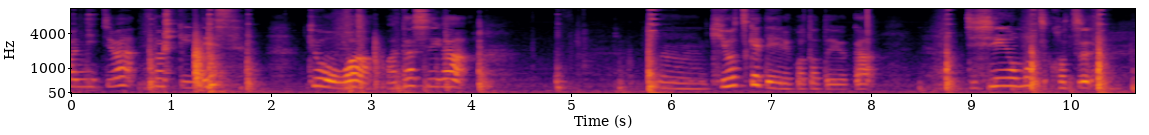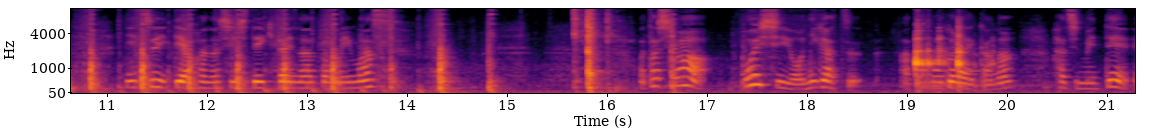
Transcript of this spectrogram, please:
こんにちは、トッキーです。今日は私が、うん、気をつけていることというか、自信を持つコツについてお話ししていきたいなと思います。私は、 Voicy を2月頭ぐらいかな、始めて、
